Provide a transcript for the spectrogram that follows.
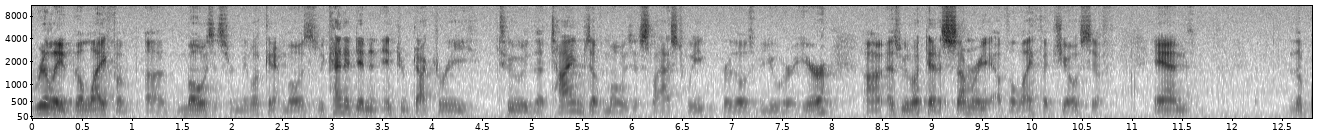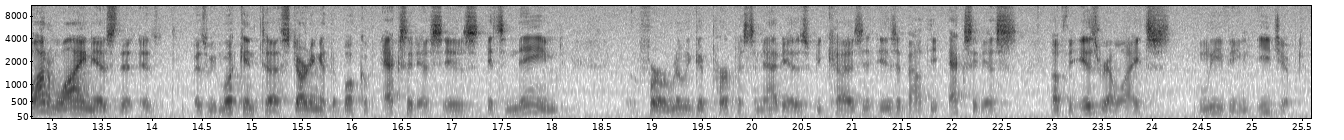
really the life of uh, Moses. We're going to be looking at Moses. We kind of did an introductory to the times of Moses last week, for those of you who are here, uh, as we looked at a summary of the life of Joseph. And the bottom line is that as, as we look into starting at the book of Exodus, is it's named for a really good purpose, and that is because it is about the exodus of the Israelites leaving Egypt.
